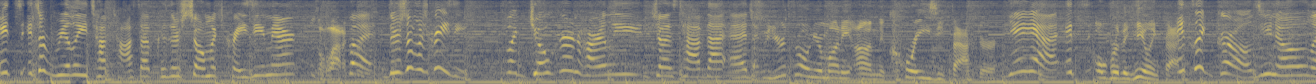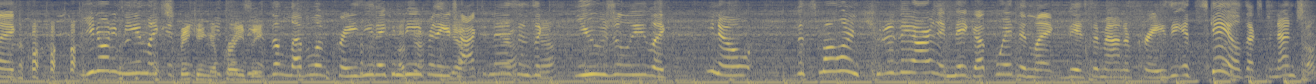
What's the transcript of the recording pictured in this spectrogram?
It's it's a really tough toss up because there's so much crazy in there. There's a lot of But there's so much crazy. But Joker and Harley just have that edge. So you're throwing your money on the crazy factor Yeah, yeah. It's over the healing factor. it's like girls, you know, like you know what I mean? Like it- Speaking of it's crazy. the, the level of crazy they can be for the yeah, attractiveness, yeah, and it's like yeah. usually like you know. The smaller and cuter they are, they make up with in like this amount of crazy. It scales exponentially.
